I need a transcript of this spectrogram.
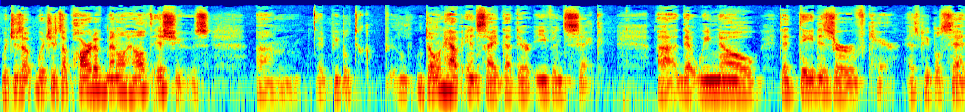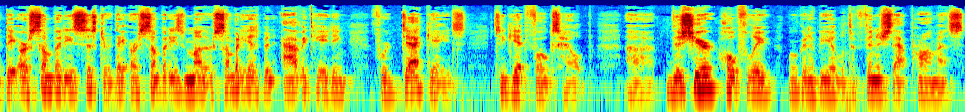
which is a, which is a part of mental health issues, um, that people don't have insight that they're even sick uh, that we know that they deserve care. As people said, they are somebody's sister, they are somebody's mother. Somebody has been advocating for decades to get folks help. Uh, this year, hopefully, we're going to be able to finish that promise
